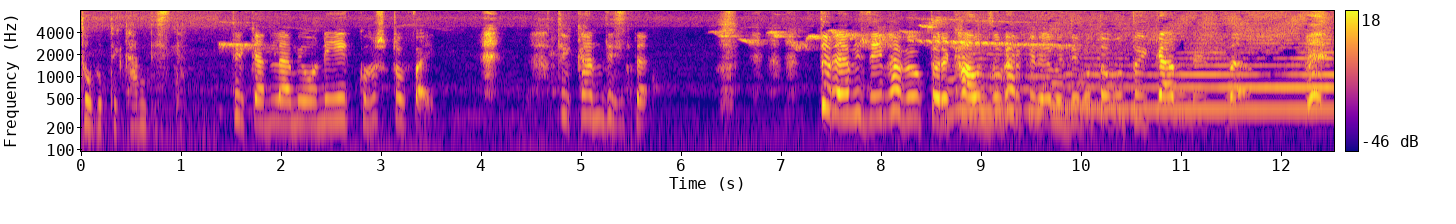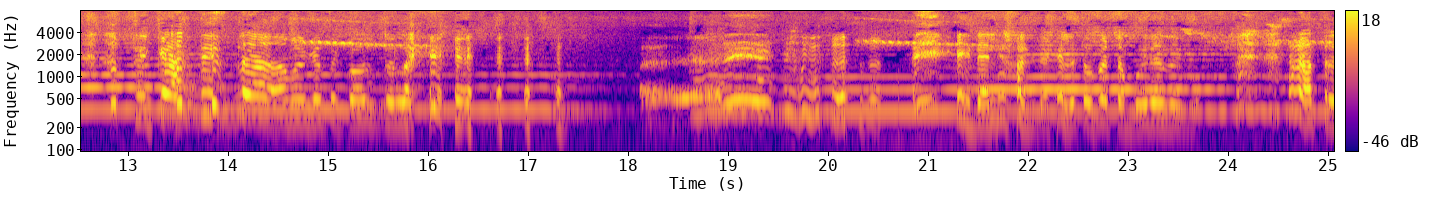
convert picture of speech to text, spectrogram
তবু তুই কান্দিস না। তুই কানলে আমি অনেক কষ্ট পাই। তুই কান্দিস না। তোরে আমি যেইভাবে হোক তোরে খাওন জোগাড় করে আমি দেবো তবু তুই কান্দিস না। তুই কান্দিস না, আমার কাছে কষ্ট লাগে। এই ডালের পানিটা খেলে তো পেটটা বইরে যাইব। রাত্রে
